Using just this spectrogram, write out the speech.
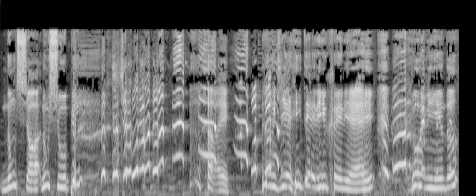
Num, show, num shopping. um dia inteirinho com o NR. Dormindo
